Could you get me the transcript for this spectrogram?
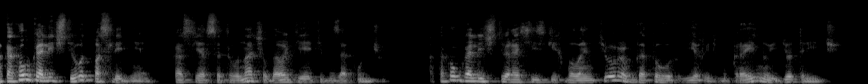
О каком количестве, вот последнее, раз я с этого начал, давайте я тебе закончу. О каком количестве российских волонтеров, готовых въехать в Украину, идет речь?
